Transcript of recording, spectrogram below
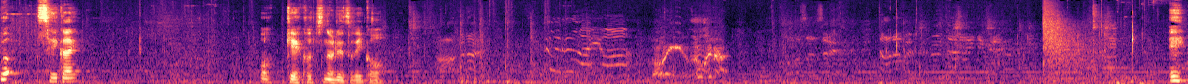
うわ正解。オッケーこっちのルートで行こう。え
